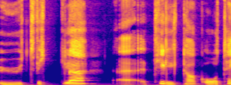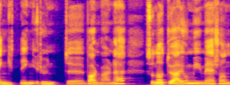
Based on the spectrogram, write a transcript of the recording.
utvikle tiltak og tenkning rundt eh, barnevernet. Sånn at du er jo mye mer sånn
